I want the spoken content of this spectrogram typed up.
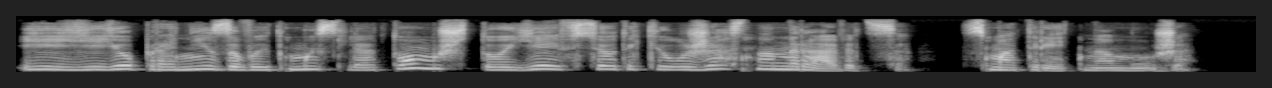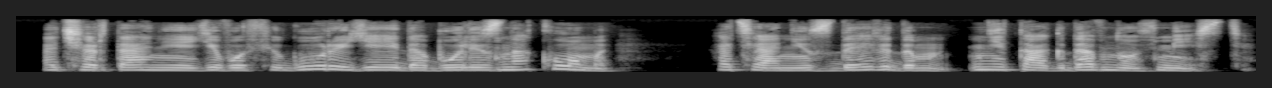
и ее пронизывает мысль о том, что ей все-таки ужасно нравится смотреть на мужа. Очертания его фигуры ей до боли знакомы, хотя они с Дэвидом не так давно вместе.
